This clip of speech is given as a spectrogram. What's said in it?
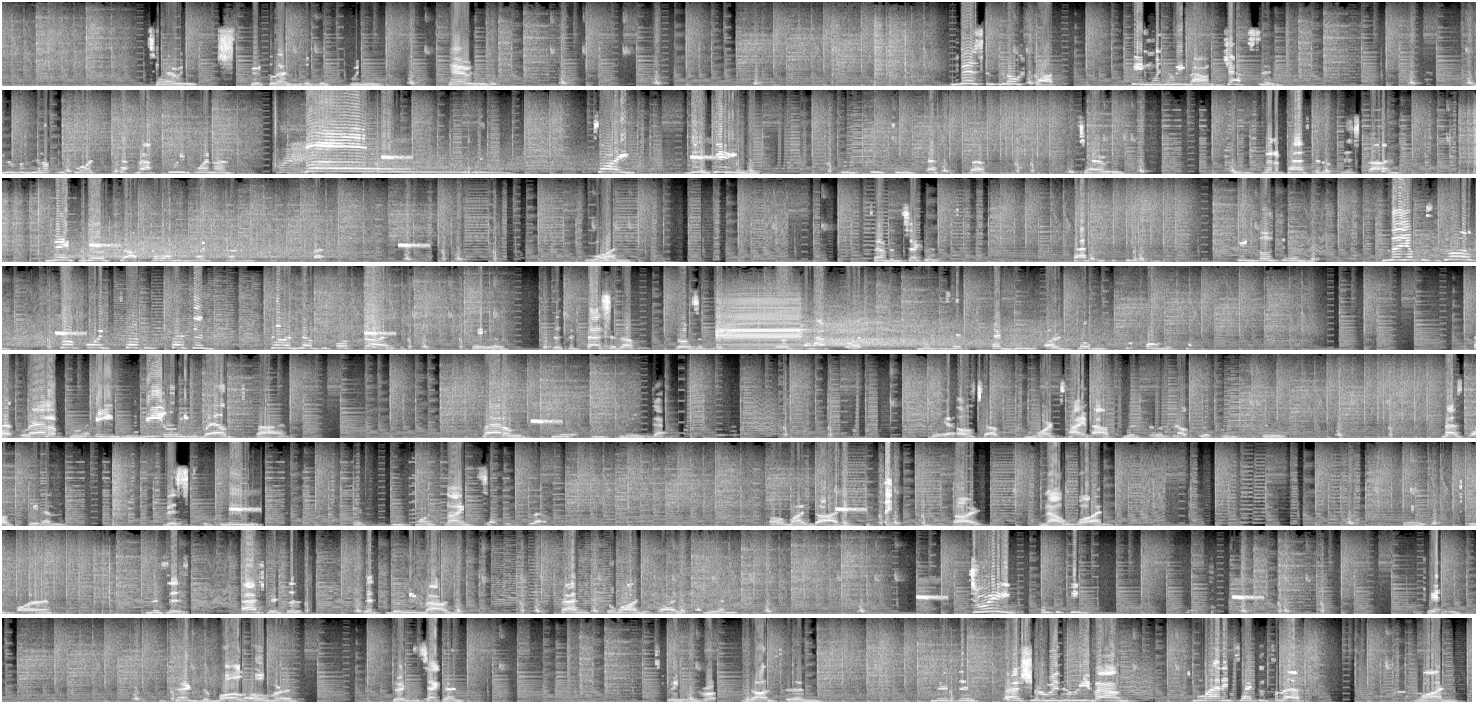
Terry. Strickland with the screen. Terry. Misses no shot. King with the rebound. Jackson. Dribbles it up the court. Step back. Three pointer. Three. Boom! Tie. Good game. With 15 seconds left. Terry. Is just gonna pass it up this time. Nick shot. 11.7 seconds left. One. Seven seconds. Pass it to King. King goes in. Layup is good. 4.7 seconds. Philadelphia both sides. Taylor doesn't pass it up. Throws it. Throws the half court. Misses it. And we are going to overtime. Atlanta playing really well this time. Atlanta was just made that. They also have more timeouts than Philadelphia, each two. Pascal Keenan missed the three. 15.9 seconds left. Oh my god. Sorry. Now one. Okay, three pointer. This is Asher the, gets the rebound. Passes to one. Why you? Three! Team. Okay. Turn the ball over. 30 seconds. Ro Johnson. Misses. Asher with the rebound. 20 seconds left. One.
